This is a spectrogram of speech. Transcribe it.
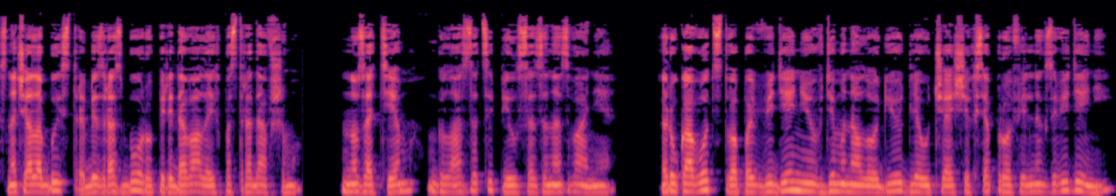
Сначала быстро, без разбору, передавала их пострадавшему. Но затем глаз зацепился за название. Руководство по введению в демонологию для учащихся профильных заведений.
